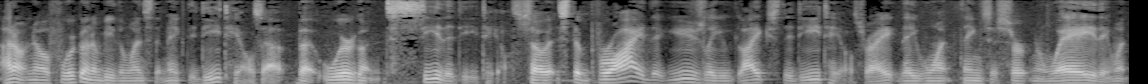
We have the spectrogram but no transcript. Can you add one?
I don't know if we're going to be the ones that make the details up, but we're going to see the details. So it's the bride that usually likes the details, right? They want things a certain way. They want,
